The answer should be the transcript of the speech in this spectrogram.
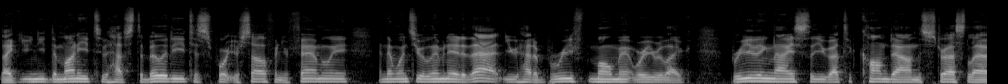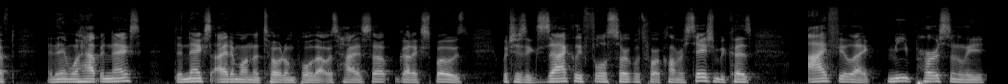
Like you need the money to have stability to support yourself and your family. And then once you eliminated that, you had a brief moment where you were like breathing nicely. You got to calm down. The stress left. And then what happened next? The next item on the totem pole that was highest up got exposed, which is exactly full circle to our conversation because I feel like me personally,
